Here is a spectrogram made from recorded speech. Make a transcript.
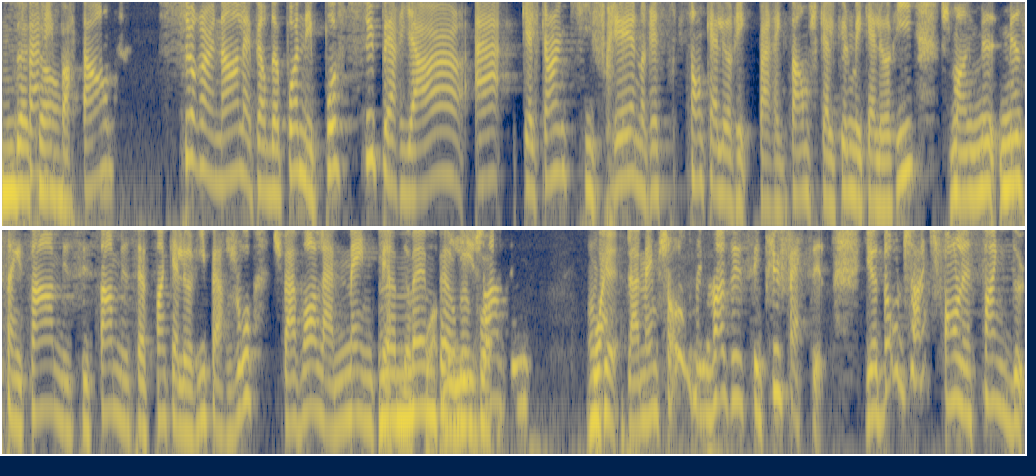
super importante. Sur un an, la perte de poids n'est pas supérieure à quelqu'un qui ferait une restriction calorique. Par exemple, je calcule mes calories, je mange 1500, 1600, 1700 calories par jour, je vais avoir la même perte La de même poids. perte Mais de les poids. gens disent. Ouais, la même chose, mais les gens disent c'est plus facile. Il y a d'autres gens qui font le 5-2.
